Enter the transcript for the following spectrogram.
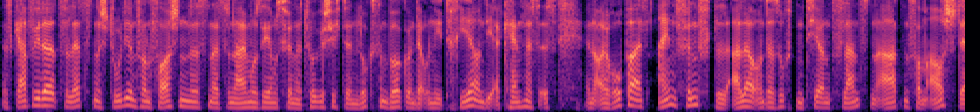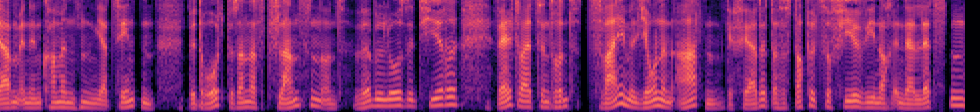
Es gab wieder zuletzt eine Studie von Forschenden des Nationalmuseums für Naturgeschichte in Luxemburg und der Uni Trier und die Erkenntnis ist, in Europa ist ein Fünftel aller untersuchten Tier- und Pflanzenarten vom Aussterben in den kommenden Jahrzehnten bedroht, besonders Pflanzen und wirbellose Tiere. Weltweit sind rund zwei Millionen Arten gefährdet. Das ist doppelt so viel wie noch in der letzten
